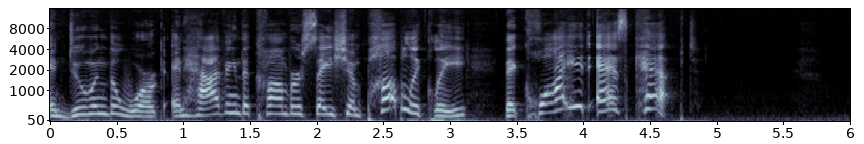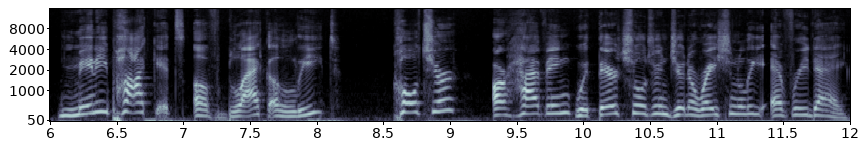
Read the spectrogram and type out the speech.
and doing the work and having the conversation publicly that quiet as kept. Many pockets of black elite culture are having with their children generationally every day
